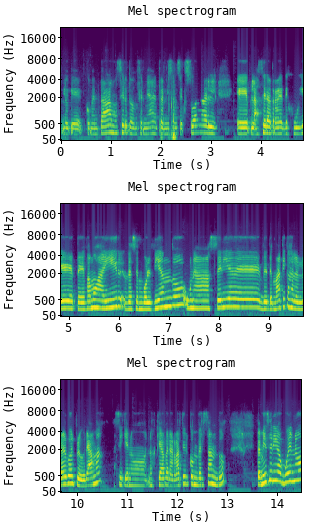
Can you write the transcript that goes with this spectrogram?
lo que comentábamos, ¿cierto? Enfermedad de transmisión sexual, eh, placer a través de juguetes. Vamos a ir desenvolviendo una serie de, temáticas a lo largo del programa, así que no, nos queda para rato ir conversando. También sería bueno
